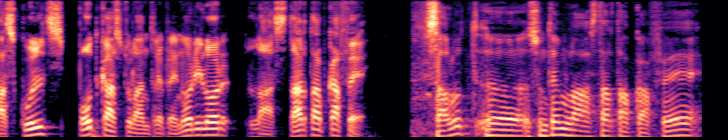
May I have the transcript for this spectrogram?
Asculți podcastul antreprenorilor la Startup Cafe. Salut! uh, Suntem la Startup Cafe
